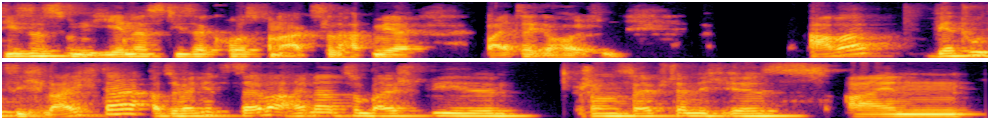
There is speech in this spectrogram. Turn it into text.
dieses und jenes, dieser Kurs von Axel hat mir weitergeholfen. Aber wer tut sich leichter? Also wenn jetzt selber einer zum Beispiel schon selbstständig ist, ein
